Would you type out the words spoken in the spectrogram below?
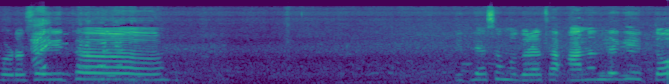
थोडस इथं इथल्या समुद्राचा आनंद घेतो.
